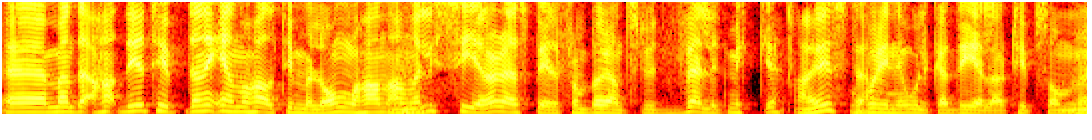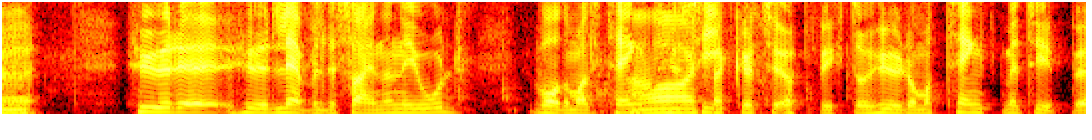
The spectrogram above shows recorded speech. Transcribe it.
Eh, men det, han- det är typ, den är en och en halv timme lång och han Mm. analyserar det här spelet från början till slut väldigt mycket. Ja, just Och går det. in i olika delar, typ som Mm. eh, hur, eh, hur leveldesignen är gjord, vad de har tänkt, Ja, hur exakt. Secrets är uppbyggt och hur de har tänkt med typ eh,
